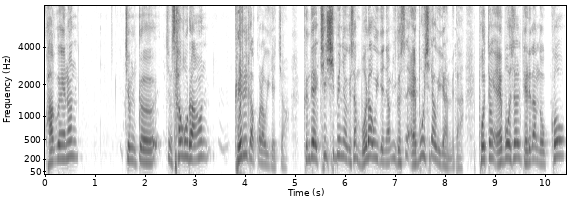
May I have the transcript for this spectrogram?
과거에는 지금 그 지금 사울왕은 괴를 갖고 오라고 얘기했죠 근데 70인 여기서 뭐라고 얘기했냐면 이것은 에봇이라고 얘기합니다. 보통 에봇을 데려다 놓고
